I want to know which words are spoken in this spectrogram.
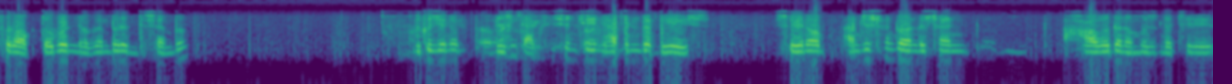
for October, November, and December? Because, you know, this taxation change happened in the base. So, you know, I'm just trying to understand how are the numbers, let's say,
